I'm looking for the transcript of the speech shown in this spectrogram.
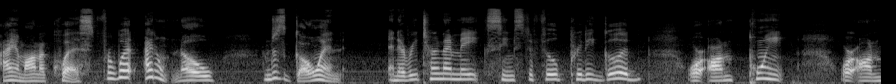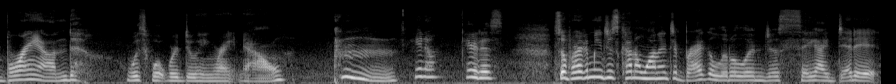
I am on a quest for what? I don't know. I'm just going. And every turn I make seems to feel pretty good or on point or on brand with what we're doing right now. you know, here it is. So part of me just kind of wanted to brag a little and just say I did it.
